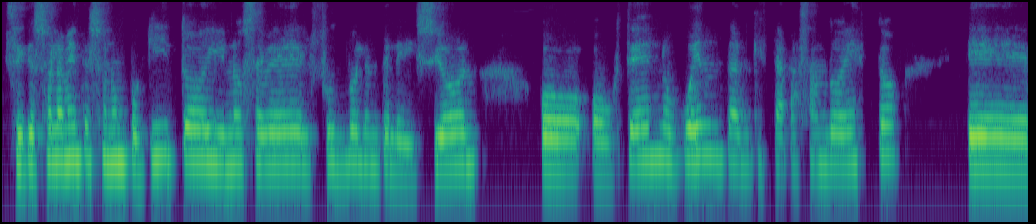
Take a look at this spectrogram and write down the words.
si que solamente son un poquito y no se ve el fútbol en televisión o, ustedes no cuentan que está pasando esto, eh,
